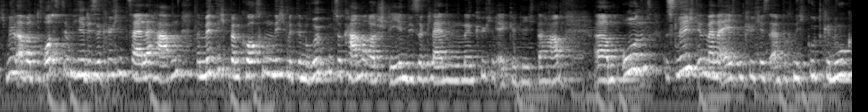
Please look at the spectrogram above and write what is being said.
Ich will aber trotzdem hier diese Küchenzeile haben, damit ich beim Kochen nicht mit dem Rücken zur Kamera stehe, in dieser kleinen Küchenecke, die ich da habe. Ähm, und das Licht in meiner echten Küche ist einfach nicht gut genug,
